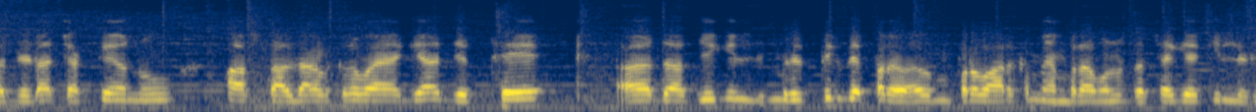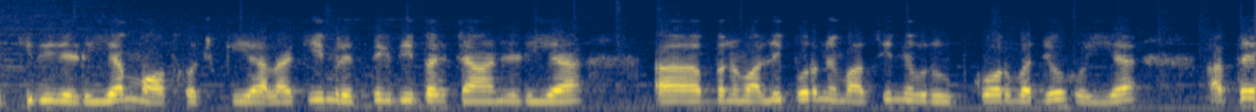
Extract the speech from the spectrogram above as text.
ਅ, ਜਿਹੜਾ ਚੱਕੇ ਉਹਨੂੰ ਹਸਪਤਾਲ ਦਾਖਲ ਕਰਵਾਇਆ ਗਿਆ ਜਿੱਥੇ ਅ, ਦੱਸ ਕਿ ਮ੍ਰਿਤਕ ਦੇ ਪਰ- ਪਰਿਵਾਰਕ ਮੈਂਬਰਾਂ ਵੱਲੋਂ ਦੱਸਿਆ ਗਿਆ ਕਿ ਲੜਕੀ ਦੀ ਜਿਹੜੀ ਆ ਮੌਤ ਹੋ ਚੁੱਕੀ ਹੈ। ਹਾਲਾਂਕਿ ਮ੍ਰਿਤਕ ਦੀ ਪਛਾਣ ਜਿਹੜੀ ਆ ਬਨਵਾਲੀਪੁਰ ਨਿਵਾਸੀ ਨਵਰੂਪ ਕੌਰ ਵਜੋਂ ਹੋਈ ਹੈ ਅਤੇ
